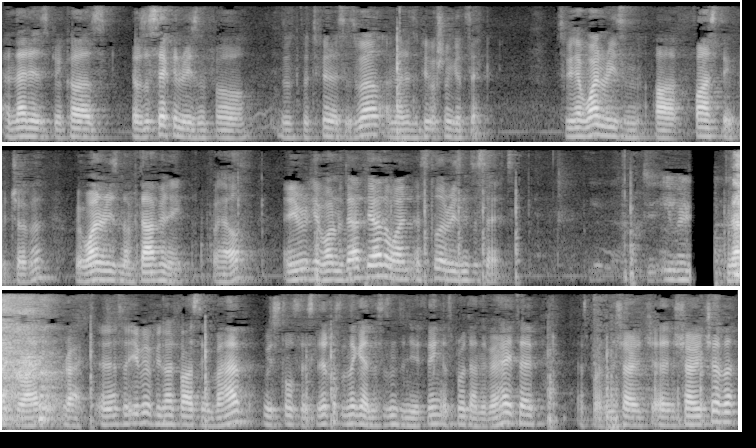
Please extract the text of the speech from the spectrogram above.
and that is because there was a second reason for the, the as well, and that is that people shouldn't get sick. So we have one reason of fasting for tshuva, we have one reason of davening for health, and even if you have one without the other one, it's still a reason to say it. Even that's right, right. And so even if you're not fasting we still say slichos. And again, this isn't a new thing. It's brought down the Be'er Heitev, it's brought down the Shari, uh, Tshuva,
